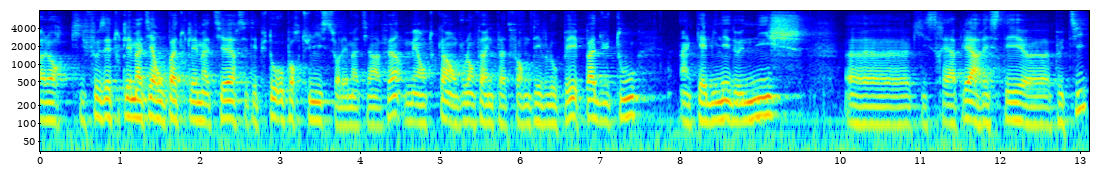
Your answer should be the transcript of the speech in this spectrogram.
alors qui faisait toutes les matières ou pas toutes les matières, c'était plutôt opportuniste sur les matières à faire, mais en tout cas en voulant faire une plateforme développée, pas du tout un cabinet de niche euh, qui serait appelé à rester euh, petit,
